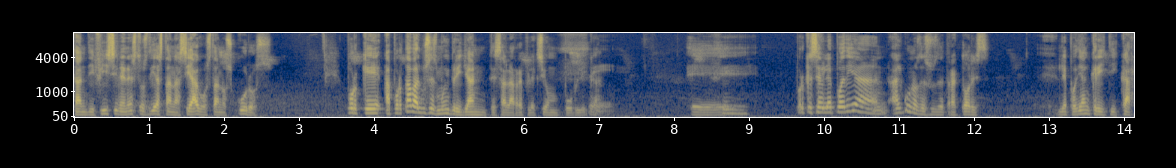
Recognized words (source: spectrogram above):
tan difícil, en estos días tan asiagos, tan oscuros? Porque aportaba luces muy brillantes a la reflexión pública. Sí. Eh, Porque se le podían, algunos de sus detractores, eh, le podían criticar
